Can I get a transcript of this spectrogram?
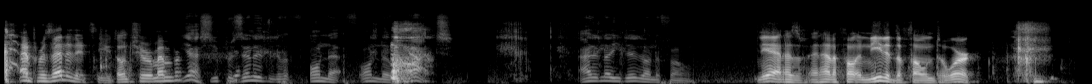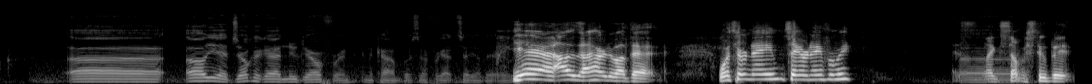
I presented it to you. Don't you remember? Yes, you presented it on the on the watch. I didn't know you did it on the phone. Yeah, it has. It had a phone. It needed the phone to work. Uh oh yeah, Joker got a new girlfriend in the comic books. I forgot to tell you all that. Earlier. Yeah, I, was- I heard about that. What's her name? Say her name for me. It's like Uh, something stupid.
